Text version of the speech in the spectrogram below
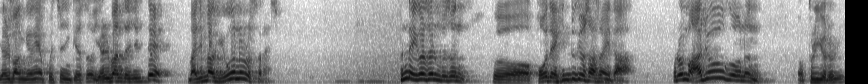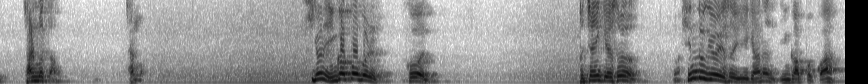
열반경에 부처님께서 열반 드실 때 마지막 유언으로 설하십니다. 근데 이것은 무슨 그 고대 힌두교 사상이다. 그러면 아주 그거는 불교를 잘못한 잘못. 이건 인과법을 그 부처님께서 힌두교에서 얘기하는 인과법과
